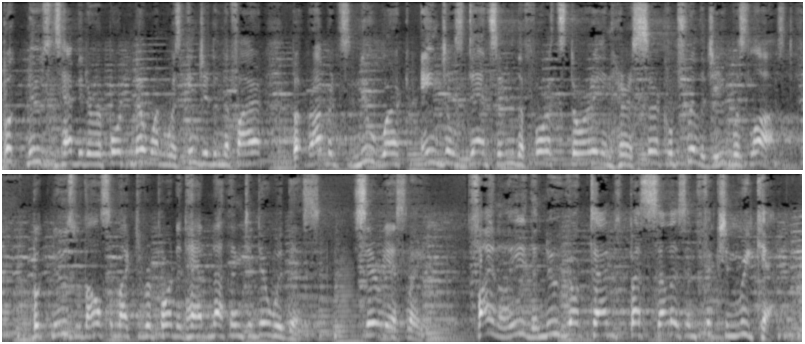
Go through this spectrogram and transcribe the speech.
Book News is happy to report no one was injured in the fire, but Roberts' new work, Angels Dancing, the fourth story in her Circle trilogy, was lost. Book News would also like to report it had nothing to do with this. Seriously. Finally, the New York Times bestsellers in fiction recap.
